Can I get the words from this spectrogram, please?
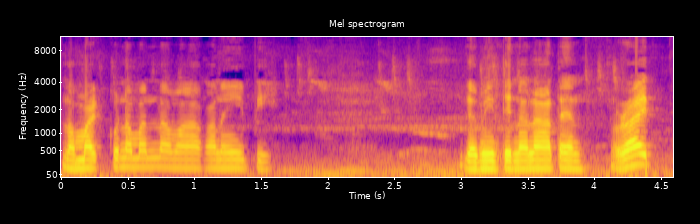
Na-mark ko naman na mga kanaypi. Gamitin na natin. Right?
